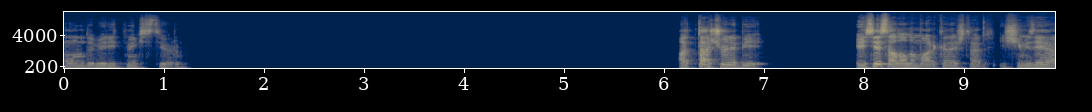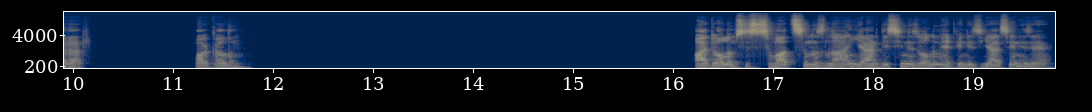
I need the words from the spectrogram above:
Onu da belirtmek istiyorum. Hatta şöyle bir SS alalım arkadaşlar. İşimize yarar. Bakalım. Hadi oğlum siz SWAT'sınız lan. Yerdesiniz oğlum hepiniz. Gelsenize.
